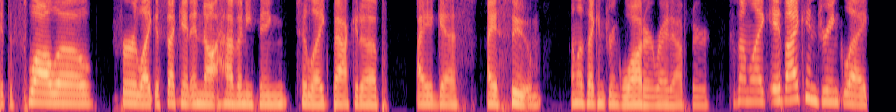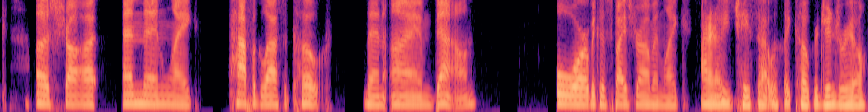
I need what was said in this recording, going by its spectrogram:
have to swallow for like a second and not have anything to like back it up. I guess I assume unless I can drink water right after. Because I'm like, if I can drink like a shot and then like half a glass of Coke, then I'm down. Or because spiced rum and like, I don't know, you chase that with like Coke or ginger ale.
